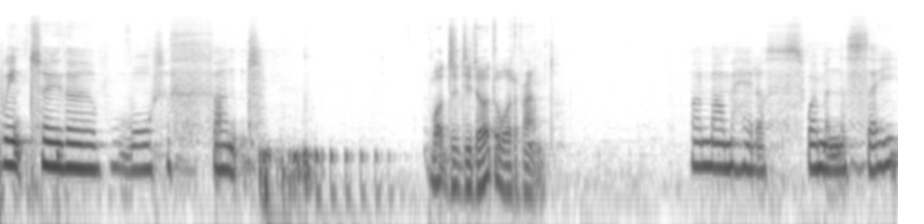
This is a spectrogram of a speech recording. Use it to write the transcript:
went to the waterfront. What did you do at the waterfront? My mum had a swim in the sea.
